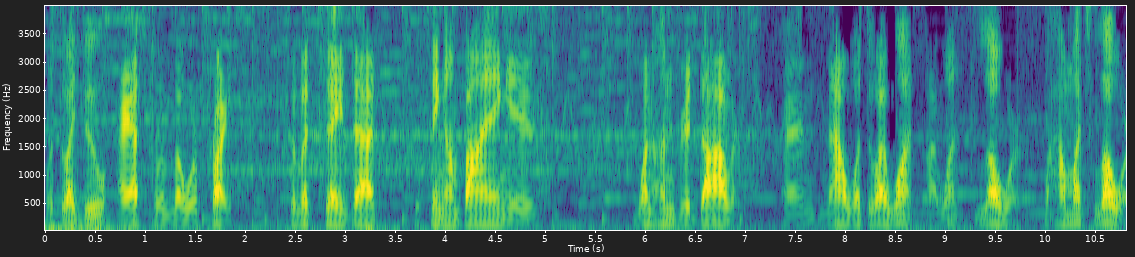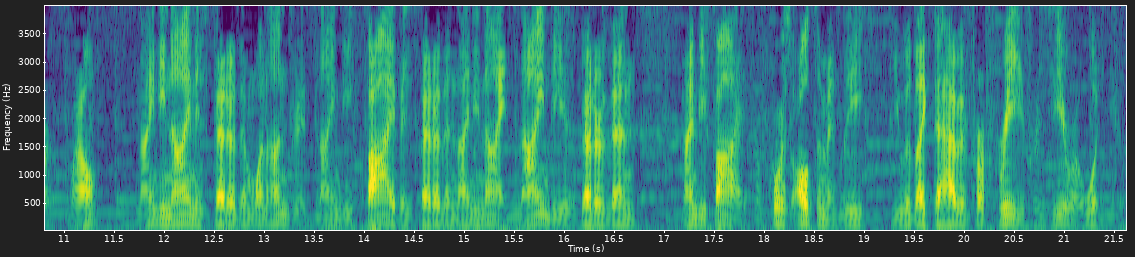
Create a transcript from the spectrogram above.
what do I do? I ask for a lower price. So let's say that the thing I'm buying is $100. And now what do I want? I want lower. Well, how much lower? Well, 99 is better than 100. 95 is better than 99. 90 is better than 95. Of course, ultimately, you would like to have it for free, for zero, wouldn't you?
